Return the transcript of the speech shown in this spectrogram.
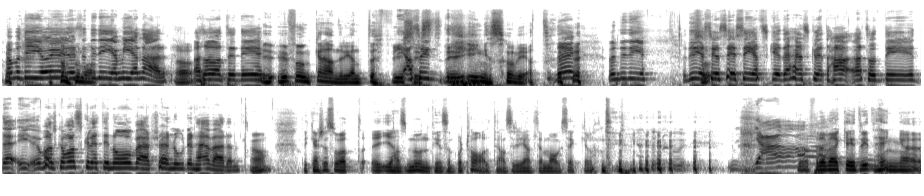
ja, men det är ju det, är det jag menar. Ja. Alltså att det, det hur, hur funkar han rent fysiskt? Alltså, det är ingen som vet. Nej, men det är det. Det är det Så- så jag säger, att det här skelettet, alltså det, det, om man ska vara skelett i någon värld så är det nog den här världen. Ja, det är kanske är så att i hans mun finns en portal till hans egentliga magsäck eller någonting. Ja, För det verkar inte riktigt hänga.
